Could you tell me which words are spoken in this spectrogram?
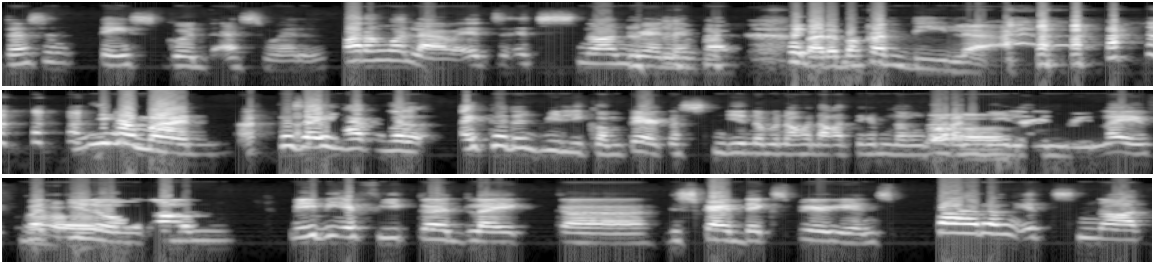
doesn't taste good as well. Parang wala. It's it's non-relevant. Para bang kandila. hindi naman. Because I have, well, I couldn't really compare because hindi naman ako nakatikim ng kandila in my life. But, you know, um, maybe if you could like uh, describe the experience, parang it's not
